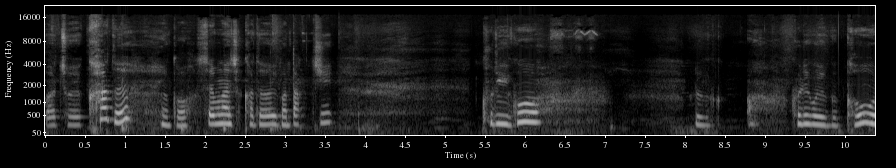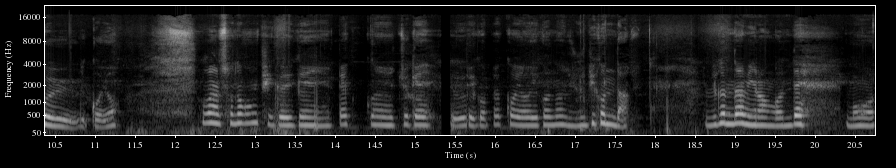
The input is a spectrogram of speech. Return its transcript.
아, 저의 카드 이거 세븐아이츠 카드 이건 딱지 그리고 그리고, 이거 거울 있고요. 이거는 손오공 피규어 이게 뺄 거, 이쪽에 이거 뺄 거요. 이거는 유비건담 유비건담이란 건데 뭐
